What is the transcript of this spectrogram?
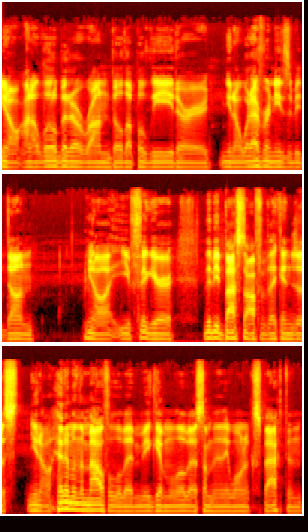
you know, on a little bit of a run, build up a lead, or you know, whatever needs to be done. You know, you figure they'd be best off if they can just you know hit them in the mouth a little bit, maybe give them a little bit of something they won't expect. And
